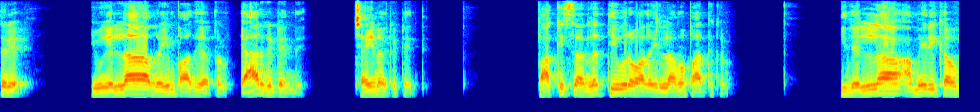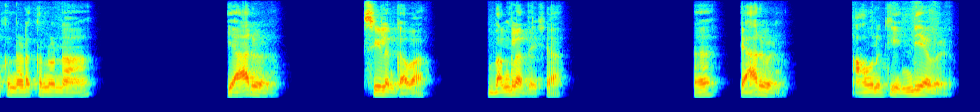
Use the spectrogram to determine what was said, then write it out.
சரி இவங்க எல்லாரையும் பாதுகாக்கணும். யாருக்கிட்டேருந்து சைனா கிட்டேருந்து பாகிஸ்தானில் தீவிரவாதம் இல்லாமல் பார்த்துக்கணும் இதெல்லாம் அமெரிக்காவுக்கு நடக்கணும்னா யார் வேணும்? ஸ்ரீலங்காவா? பங்களாதேஷா? யார் வேணும்? அவனுக்கு இந்தியா வேணும்.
